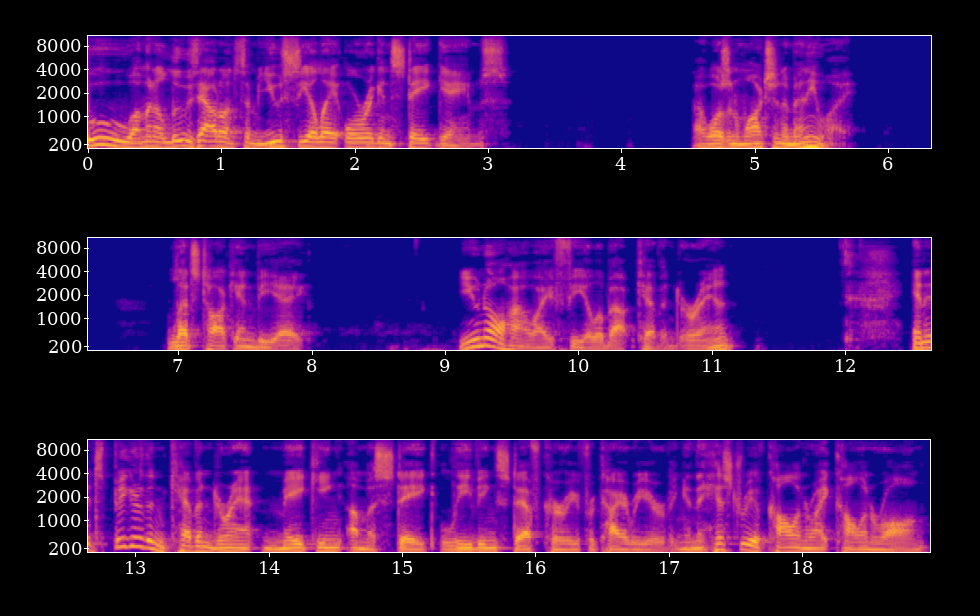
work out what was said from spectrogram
Ooh, I'm going to lose out on some UCLA Oregon State games. I wasn't watching them anyway. Let's talk NBA. You know how I feel about Kevin Durant. And it's bigger than Kevin Durant making a mistake leaving Steph Curry for Kyrie Irving. In the history of Colin right, Colin wrong,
